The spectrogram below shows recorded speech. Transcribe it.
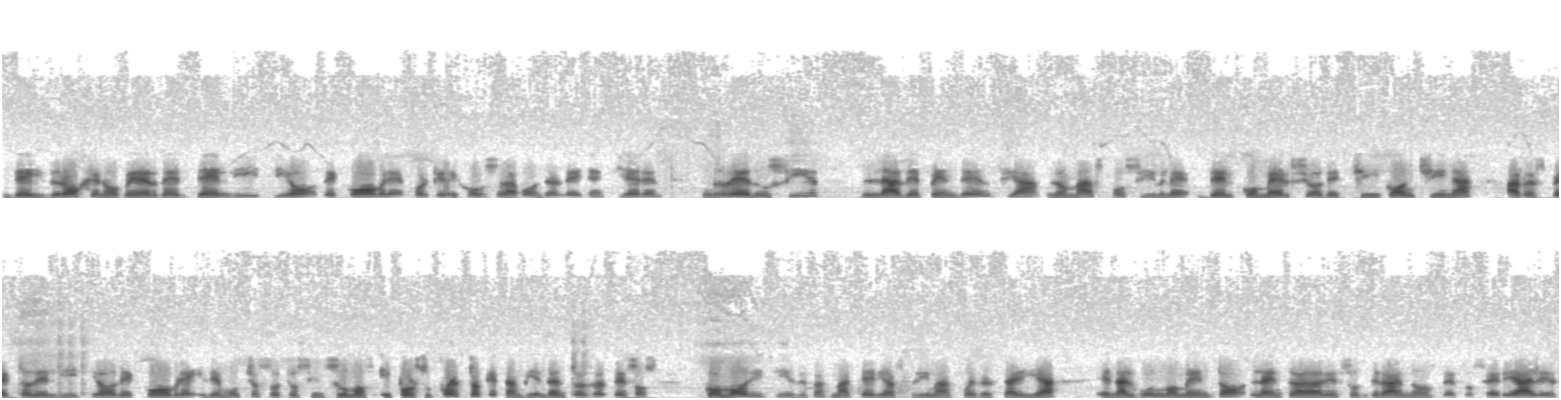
de hidrógeno verde, de litio, de cobre, porque dijo Ursula von der Leyen, quieren reducir la dependencia lo más posible del comercio de con China al respecto del litio, de cobre y de muchos otros insumos. Y por supuesto que también dentro de esos commodities, de esas materias primas, pues estaría en algún momento la entrada de esos granos, de esos cereales,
